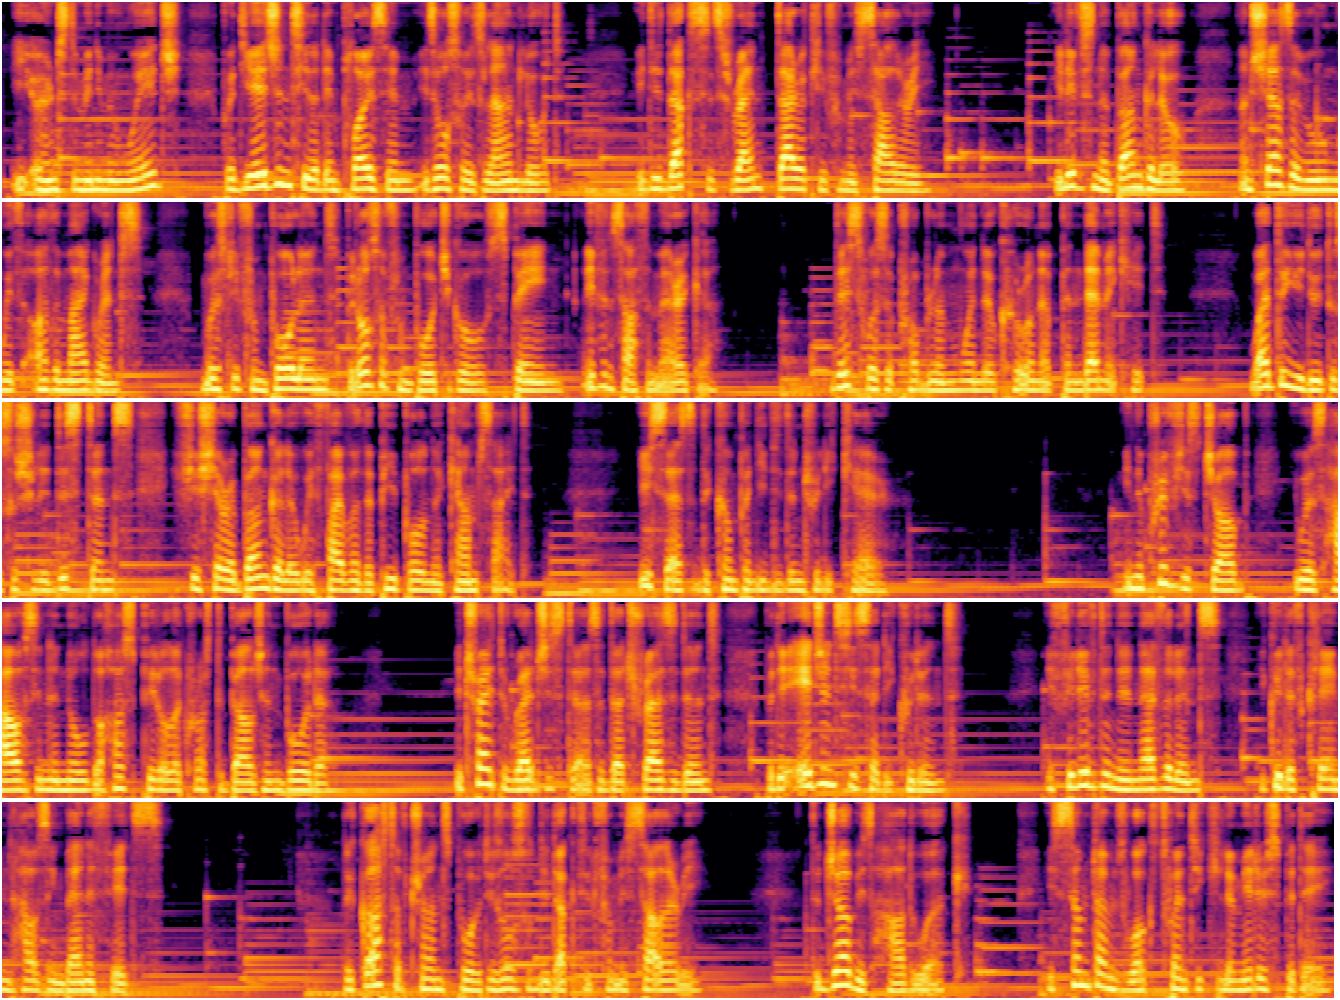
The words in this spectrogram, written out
He earns the minimum wage, but the agency that employs him is also his landlord. He deducts his rent directly from his salary. He lives in a bungalow and shares a room with other migrants, mostly from Poland, but also from Portugal, Spain, and even South America. This was a problem when the corona pandemic hit. What do you do to socially distance if you share a bungalow with five other people on a campsite? He says that the company didn't really care. In a previous job, he was housed in an older hospital across the Belgian border. He tried to register as a Dutch resident, but the agency said he couldn't. If he lived in the Netherlands, he could have claimed housing benefits. The cost of transport is also deducted from his salary. The job is hard work. He sometimes walks 20 kilometers per day.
